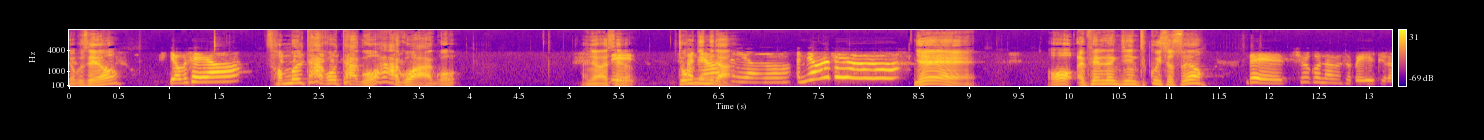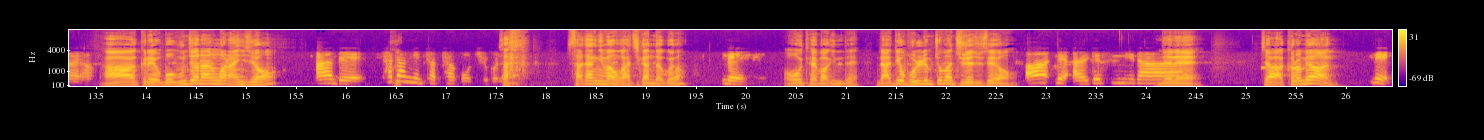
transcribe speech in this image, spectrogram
여보세요? 여보세요? 선물 타고 타고 하고 하고 안녕하세요. 네. 쫑디입니다. 안녕하세요. 안녕하세요. 예. 어, FM 생진 듣고 있었어요? 네, 출근하면서 매일 들어요. 아, 그래요. 뭐 운전하는 건 아니죠? 아, 네. 사장님 차 타고 출근해요. 사, 사장님하고 같이 간다고요? 네. 오, 대박인데. 라디오 볼륨 좀만 줄여 주세요. 아, 네, 알겠습니다. 네네. 자, 그러면 네.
